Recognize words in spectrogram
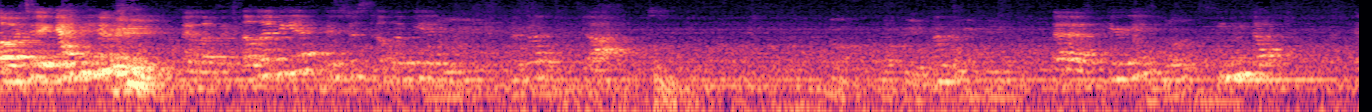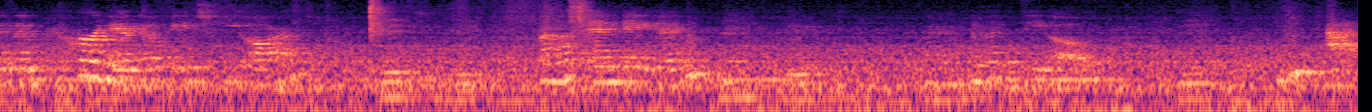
Oh, to a guy. I love it. Olivia, it's just Olivia. Uh-huh. Dot, uh, period. Mhm, dot. And then Hernando, H E R. Uh-huh, N A N. Uh-huh, D O. At.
